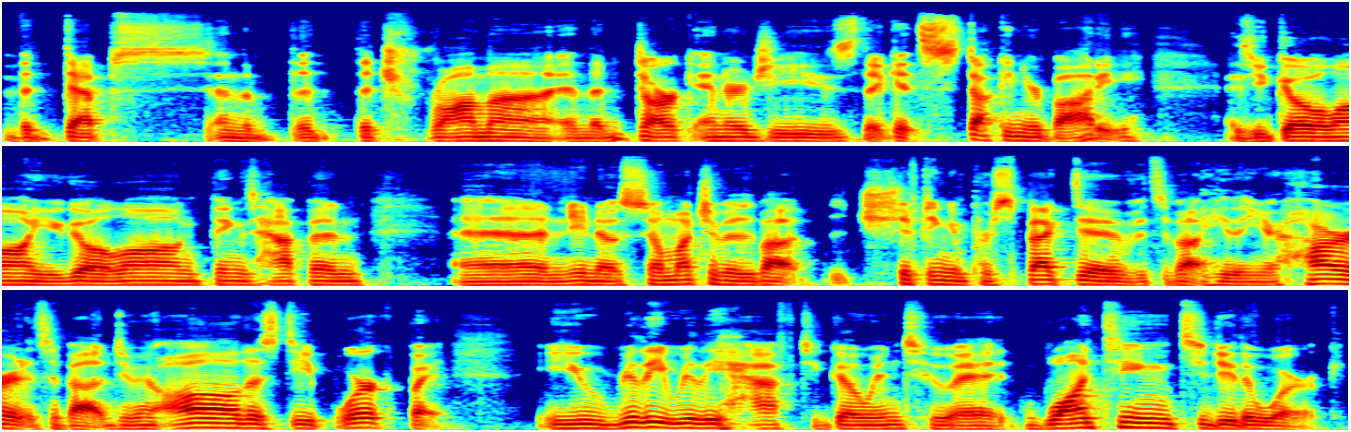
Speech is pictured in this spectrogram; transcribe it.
the depths and the, the, the trauma and the dark energies that get stuck in your body as you go along you go along things happen and you know so much of it is about shifting in perspective. It's about healing your heart. It's about doing all this deep work. But you really really have to go into it wanting to do the work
